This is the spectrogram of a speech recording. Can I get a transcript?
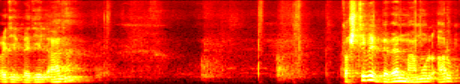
وادي البديل قاعدة. تشطيب البيبان معمول أرض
